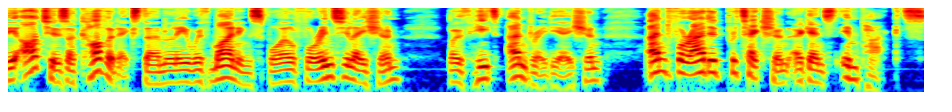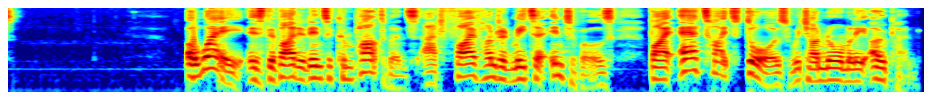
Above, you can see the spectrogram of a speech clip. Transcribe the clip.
The arches are covered externally with mining spoil for insulation, both heat and radiation, and for added protection against impacts. A way is divided into compartments at 500 meter intervals by airtight doors which are normally open.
